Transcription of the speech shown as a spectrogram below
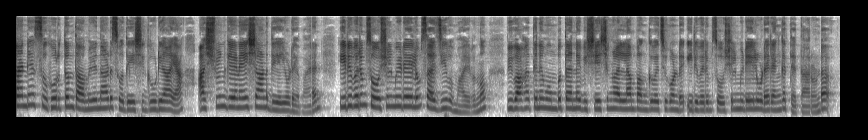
തന്റെ സുഹൃത്തും തമിഴ്നാട് സ്വദേശി കൂടിയായ അശ്വിൻ ഗണേശാണ് ദിയയുടെ വരൻ. ഇരുവരും സോഷ്യൽ മീഡിയയിലും സജീവമായിരുന്നു. വിവാഹത്തിന് മുമ്പ് തന്നെ വിശേഷങ്ങളെല്ലാം പങ്കുവച്ചുകൊണ്ട് ഇരുവരും സോഷ്യൽ മീഡിയയിലൂടെ രംഗത്തെത്താറുണ്ട്.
